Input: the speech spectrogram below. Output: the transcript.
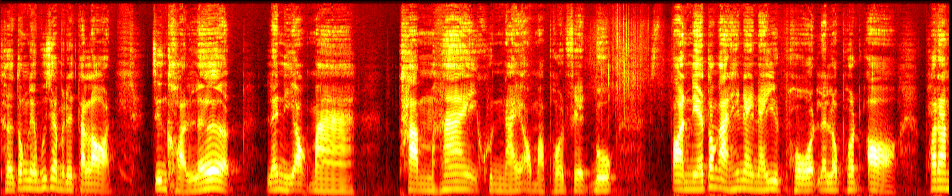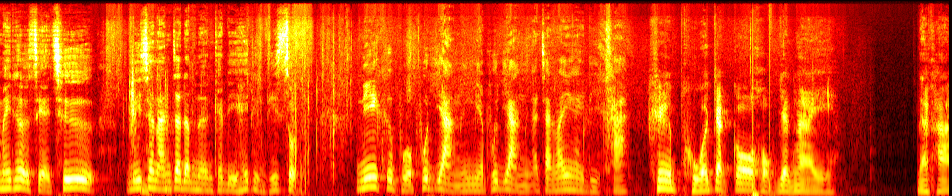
เธอต้องเลี้ยงผู้ชายมาโดยตลอด จึงขอเลิกและหนีออกมาทำให้คุณไนท์ออกมาโพสต์เฟซบุ๊กตอนนี้ต้องการให้นายไนายหยุดโพสต์และลบโพสต์ออก เพราะทำให้เธอเสียชื่อมิฉะนั้นจะดำเนินคดีให้ถึงที่สุด นี่คือผัวพูดอย่างหนึ่งเมียพูดอย่างหนึ่งอาจารย์ว่ายังไงดีคะ คือผัวจะโกหกยังไง นะคะ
